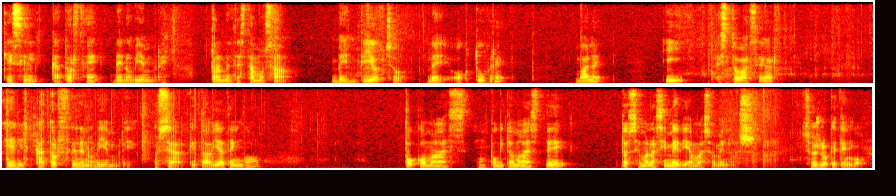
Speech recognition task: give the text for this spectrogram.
que es el 14 de noviembre. Actualmente estamos a 28 de octubre, ¿vale? Y esto va a ser el 14 de noviembre. O sea que todavía tengo poco más, un poquito más de dos semanas y media más o menos. Eso es lo que tengo.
